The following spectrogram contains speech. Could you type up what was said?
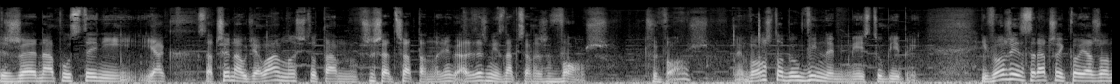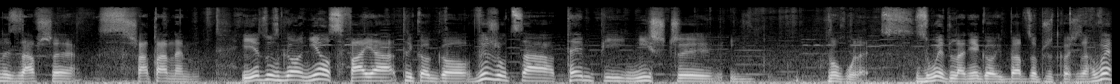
że na pustyni, jak zaczynał działalność, to tam przyszedł szatan do niego, ale też nie jest napisane, że wąż. Czy wąż? Wąż to był w innym miejscu Biblii. I wąż jest raczej kojarzony zawsze z szatanem. Jezus go nie oswaja, tylko go wyrzuca, tępi, niszczy i w ogóle zły dla niego i bardzo brzydko się zachowuje.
